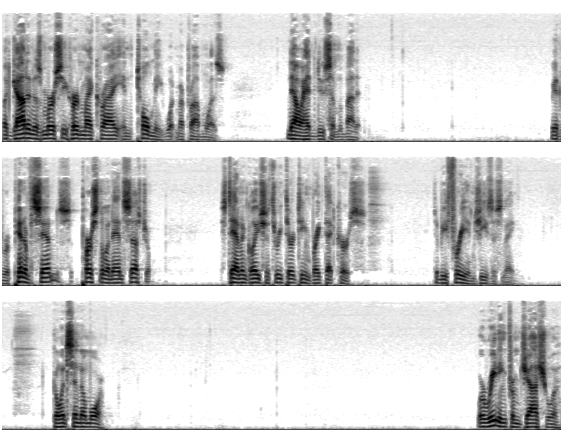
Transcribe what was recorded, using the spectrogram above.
But God in His mercy heard my cry and told me what my problem was. Now I had to do something about it. We had to repent of sins, personal and ancestral. Stand on Galatians 3.13, break that curse to be free in Jesus' name. Go and sin no more. We're reading from Joshua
